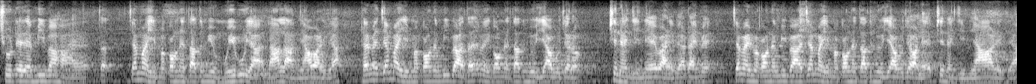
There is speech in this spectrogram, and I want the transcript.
ချိုးတဲ့တဲ့မိဘဟာ ကျမ်းမာရေးမကောင်းတဲ့သားသမီးကိုမွေးဖို့ရအလားလာများပါတယ်ဗျာဒါပေမဲ့ကျမ်းမာရေးမကောင်းတဲ့မိဘသားသမီးကောင်းတဲ့သားသမီးကိုရဖို့ကြတော့ဖြစ်နိုင်ခြင်းနည်းပါတယ်ဗျာဒါပေမဲ့ကျမ်းမာရေးမကောင်းတဲ့မိဘကျမ်းမာရေးမကောင်းတဲ့သားသမီးကိုရဖို့ကြတော့လည်းဖြစ်နိုင်ခြင်းများတယ်ဗျာ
